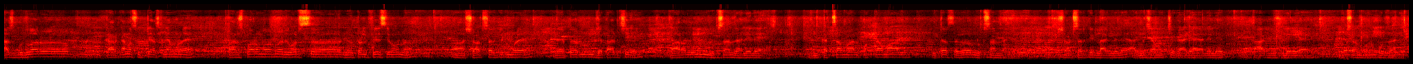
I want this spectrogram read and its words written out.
आज बुधवार कारखाना सुट्टी असल्यामुळे ट्रान्सफॉर्मरनं रिव्हर्स न्यूट्रल फेस येऊन शॉर्ट सर्किटमुळे रॅपेअर लूम जकाडचे बारा लूम नुकसान झालेले आहे. आणि कच्चा माल पक्का माल इतर सगळं नुकसान झालेलं आहे. शॉर्ट सर्किट लागलेलं आहे. अग्निशामकची गाडी आलेल्या आहेत. ताग भिजलेली आहे. नुकसान भरपूर झाले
